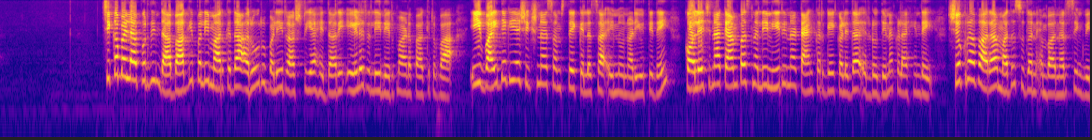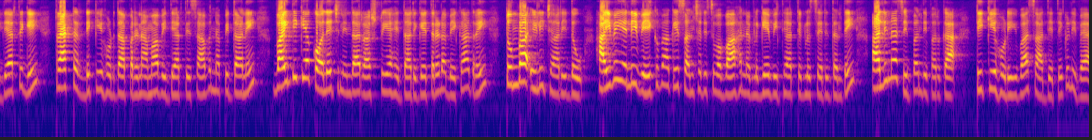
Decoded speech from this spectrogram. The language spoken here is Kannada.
ಚಿಕ್ಕಬಳ್ಳಾಪುರದಿಂದ ಬಾಗೇಪಲ್ಲಿ ಮಾರ್ಗದ ಅರೂರು ಬಳಿ ರಾಷ್ಟ್ರೀಯ ಹೆದ್ದಾರಿ ಏಳರಲ್ಲಿ ನಿರ್ಮಾಣವಾಗಿರುವ ಈ ವೈದ್ಯಕೀಯ ಶಿಕ್ಷಣ ಸಂಸ್ಥೆ ಕೆಲಸ ಇನ್ನೂ ನಡೆಯುತ್ತಿದೆ. ಕಾಲೇಜಿನ ಕ್ಯಾಂಪಸ್ನಲ್ಲಿ ನೀರಿನ ಟ್ಯಾಂಕರ್ಗೆ ಕಳೆದ ಎರಡು ದಿನಗಳ ಹಿಂದೆ ಶುಕ್ರವಾರ ಮಧುಸೂದನ್ ಎಂಬ ನರ್ಸಿಂಗ್ ವಿದ್ಯಾರ್ಥಿಗೆ ಟ್ರ್ಯಾಕ್ಟರ್ ಡಿಕ್ಕಿ ಹೊಡೆದ ಪರಿಣಾಮ ವಿದ್ಯಾರ್ಥಿ ಸಾವನ್ನಪ್ಪಿದ್ದಾನೆ. ವೈದ್ಯಕೀಯ ಕಾಲೇಜಿನಿಂದ ರಾಷ್ಟ್ರೀಯ ಹೆದ್ದಾರಿಗೆ ತೆರಳಬೇಕಾದರೆ ತುಂಬಾ ಇಳಿಜಾರಿದ್ದು ಹೈವೇಯಲ್ಲಿ ವೇಗವಾಗಿ ಸಂಚರಿಸುವ ವಾಹನಗಳಿಗೆ ವಿದ್ಯಾರ್ಥಿಗಳು ಸೇರಿದಂತೆ ಅಲ್ಲಿನ ಸಿಬ್ಬಂದಿ ವರ್ಗ ಡಿಕ್ಕಿ ಹೊಡೆಯುವ ಸಾಧ್ಯತೆಗಳಿವೆ.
